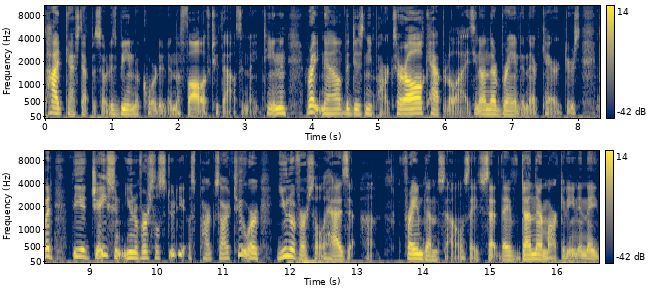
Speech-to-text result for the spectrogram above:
podcast episode is being recorded in the fall of 2019 and right now the Disney parks are all capitalizing on their brand and their characters but the adjacent Universal Studios parks are too where Universal has uh, framed themselves. They've set they've done their marketing and they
